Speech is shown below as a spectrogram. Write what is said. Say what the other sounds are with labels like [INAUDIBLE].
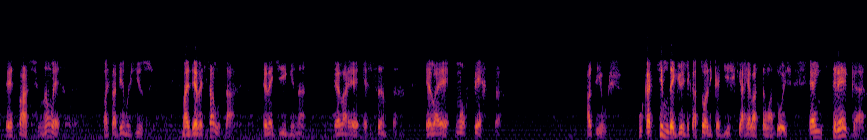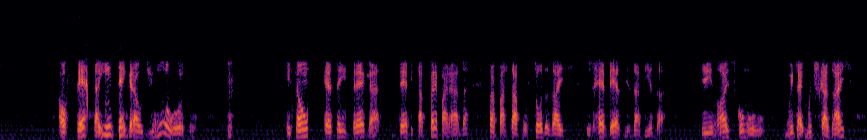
é fácil. Não é. Nós sabemos disso. Mas ela é salutar, ela é digna, ela é, é santa, ela é uma oferta a Deus. O Catecismo da Igreja Católica diz que a relação a dois é a entrega, a oferta integral de um ao outro. Então, essa entrega deve estar preparada para passar por todas as os reveses da vida. E nós, como muita, muitos casais,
